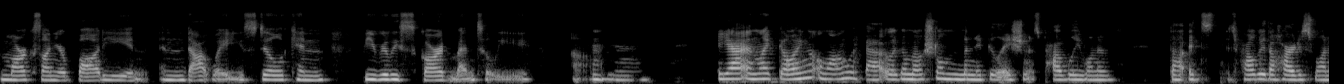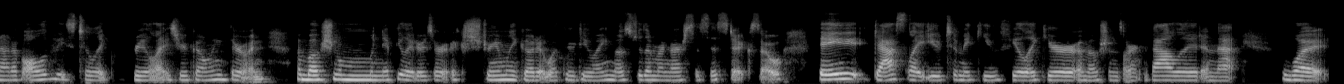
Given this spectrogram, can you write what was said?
marks on your body and in that way, you still can be really scarred mentally. Um, mm-hmm. Yeah, and like going along with that, like emotional manipulation is probably one of the it's it's probably the hardest one out of all of these to like realize you're going through. And emotional manipulators are extremely good at what they're doing. Most of them are narcissistic. So they gaslight you to make you feel like your emotions aren't valid and that what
